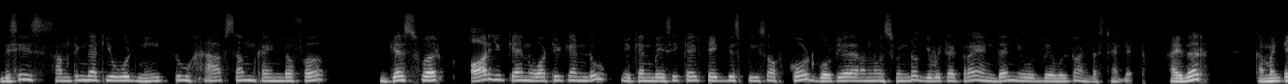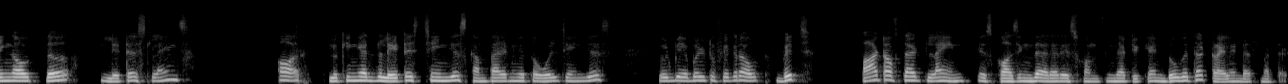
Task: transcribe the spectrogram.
this is something that you would need to have some kind of a guesswork or you can what you can do you can basically take this piece of code go to your anonymous window give it a try and then you would be able to understand it. Either commenting out the latest lines or looking at the latest changes comparing with the old changes you would be able to figure out which part of that line is causing the error is something that you can do with a trial and error method.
